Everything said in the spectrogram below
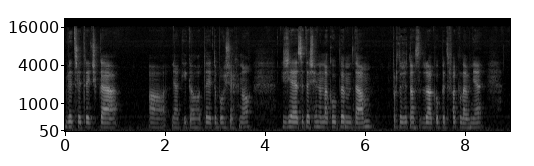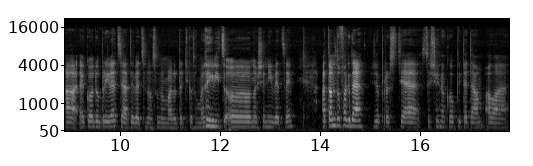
dvě, tři trička a nějaký kalhoty, to bylo všechno. Že si to všechno nakoupím tam, protože tam se to dá koupit fakt levně. A jako dobrý věci, já ty věci nosím normálně do teďka, jsou moje nejvíc uh, nošený věci. A tam to fakt jde, že prostě si všechno koupíte tam, ale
